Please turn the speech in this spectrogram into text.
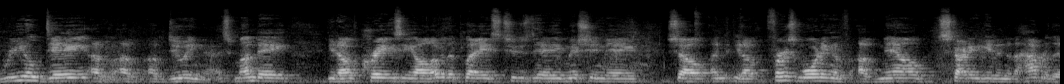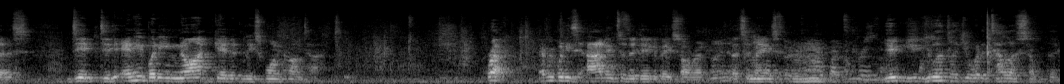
real day of, of, of doing this, Monday, you know, crazy all over the place, Tuesday, mission day. So, and, you know, first morning of, of now starting to get into the habit of this, did, did anybody not get at least one contact? Right, everybody's adding to the database already. Oh, that's amazing. Mm-hmm. You, you, you look like you want to tell us something.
